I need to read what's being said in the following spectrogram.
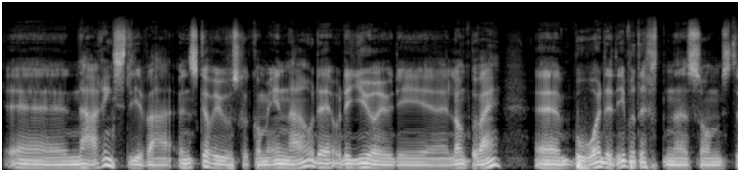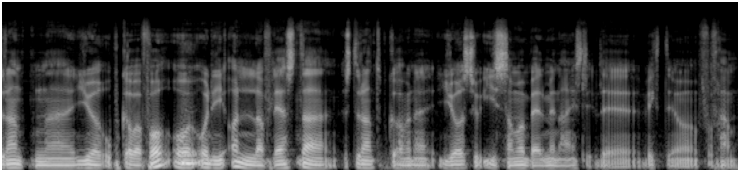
næringslivet ønsker vi jo skal komme inn her, og det, og det gjør jo de langt på vei. Både de bedriftene som studentene gjør oppgaver for, og, og de aller fleste studentoppgavene gjøres jo i samarbeid med næringsliv. Det er viktig å få frem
